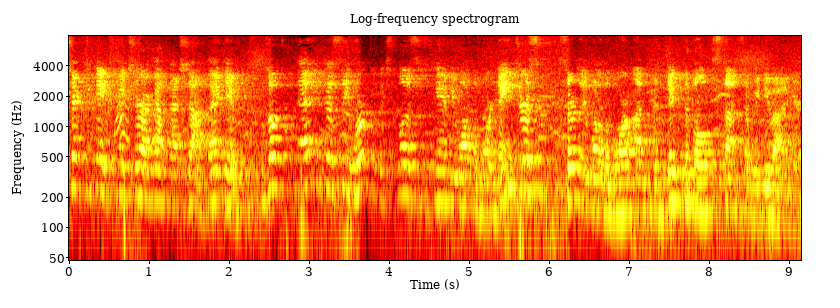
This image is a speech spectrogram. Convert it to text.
Check the gates, make sure I got that shot. Thank you. Folks, as you see, work with explosives can be one of the more dangerous, certainly one of the more unpredictable stunts that we do out here.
